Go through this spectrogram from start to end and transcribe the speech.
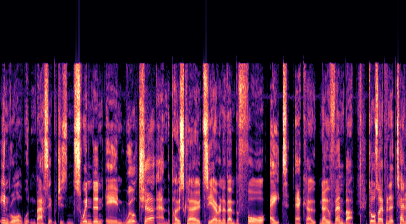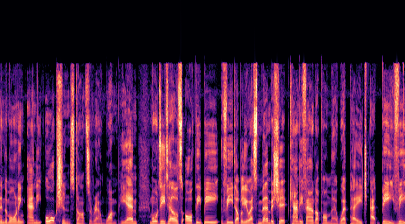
in Royal Wootton Bassett, which is in Swindon in Wiltshire, and the postcode Sierra November 4 8 Echo November. Doors open at 10 in the morning and the auction starts around 1 pm. More details of the BVWS membership can be found up on their webpage at bvws.org.uk.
